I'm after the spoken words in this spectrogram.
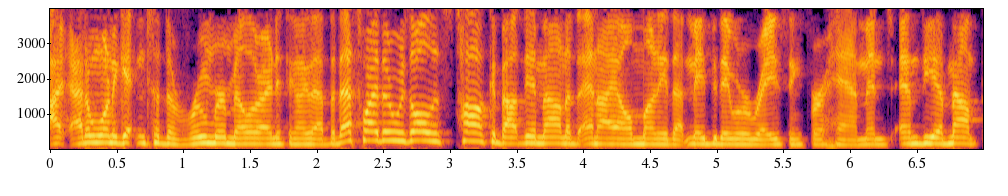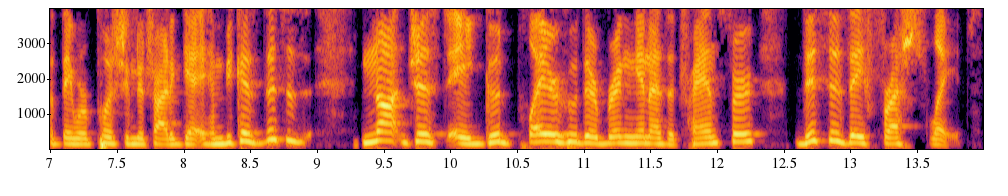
I, I don't want to get into the rumor mill or anything like that, but that's why there was all this talk about the amount of NIL money that maybe they were raising for him and, and the amount that they were pushing to try to get him because this is not just a good player who they're bringing in as a transfer. This is a fresh slate.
